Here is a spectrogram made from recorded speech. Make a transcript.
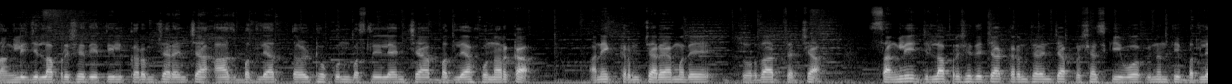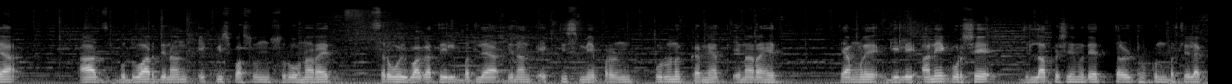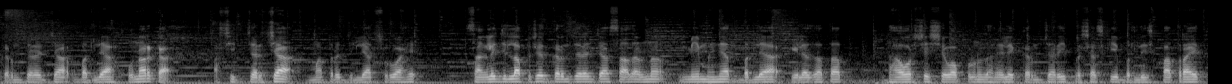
सांगली जिल्हा परिषद येथील कर्मचाऱ्यांच्या आज बदल्यात तळ ठोकून बसलेल्यांच्या बदल्या होणार का? अनेक कर्मचाऱ्यामध्ये जोरदार चर्चा. सांगली जिल्हा परिषदेच्या कर्मचाऱ्यांच्या प्रशासकीय व विनंती बदल्या आज बुधवार दिनांक एकवीसपासून सुरू होणार आहेत. सर्व विभागातील बदल्या दिनांक एकतीस मेपर्यंत पूर्ण करण्यात येणार आहेत. त्यामुळे गेली अनेक वर्षे जिल्हा परिषदेमध्ये तळ ठोकून बसलेल्या कर्मचाऱ्यांच्या बदल्या होणार का? अशी चर्चा मात्र जिल्ह्यात सुरू आहे. सांगली जिल्हा परिषद कर्मचाऱ्यांच्या साधारण मे महिन्यात बदल्या केल्या जातात. दहा वर्षे सेवा पूर्ण झालेले कर्मचारी प्रशासकीय बदलीस पात्र आहेत.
